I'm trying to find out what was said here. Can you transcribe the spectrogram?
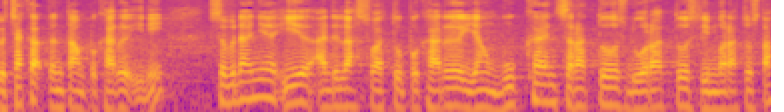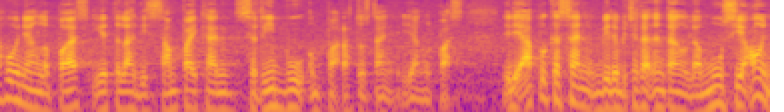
bercakap tentang perkara ini sebenarnya ia adalah suatu perkara yang bukan 100 200 500 tahun yang lepas ia telah disampaikan 1400 tahun yang lepas. Jadi apa kesan bila bercakap tentang la musiun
